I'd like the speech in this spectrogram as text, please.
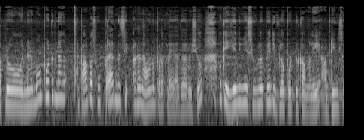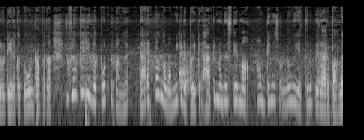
அப்புறம் என்னென்னமோ போட்டிருந்தாங்க. பார்க்க சூப்பராக இருந்துச்சு. ஆனால் நான் ஒன்றும் போட கிடையாது அது ஒரு விஷயம். ஓகே எனிவேஸ் இவ்வளோ பேர் இவ்வளோ போட்டிருக்காங்களே அப்படின்னு சொல்லிட்டு எனக்கு தோன்றப்ப தான் இவ்வளோ பேர் இவ்வளோ போட்டிருக்காங்க. டேரெக்டாக உங்கள் மம்மி கிட்ட போயிட்டு ஹாப்பி மதர்ஸ் டேமா அப்படின்னு சொன்னவங்க எத்தனை பேராக இருப்பாங்க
